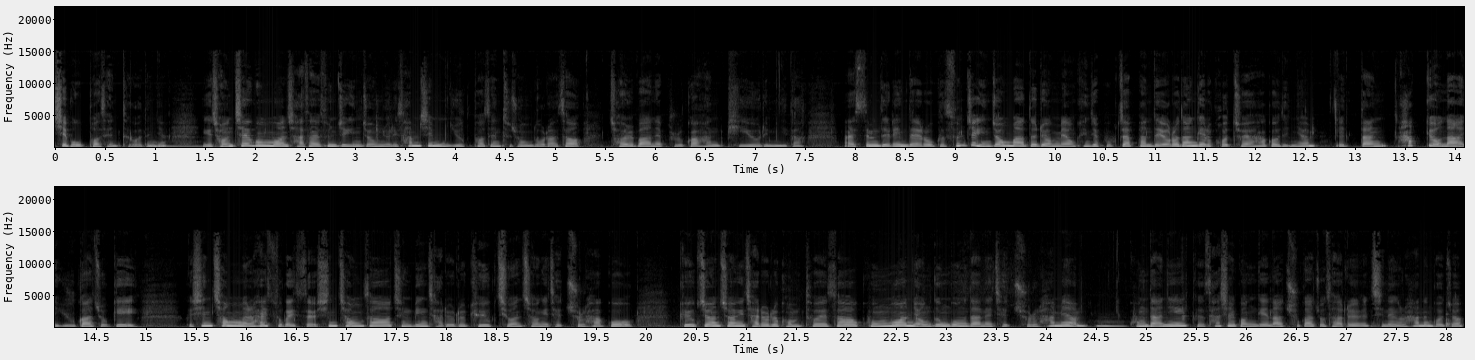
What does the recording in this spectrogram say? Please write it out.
15%거든요. 음. 이게 전체 공무원 자살 순직 인정률이 36% 정도라서 절반에 불과한 비율입니다. 말씀드린 대로 그 순직 인정받으려면 굉장히 복잡한데 여러 단계를 거쳐야 하거든요. 일단 학교나 유가족이 그 신청을 할 수가 있어요. 신청서, 증빙 자료를 교육지원청에 제출하고 교육지원청이 자료를 검토해서 공무원 연금공단에 제출을 하면 음. 공단이 그 사실관계나 추가 조사를 진행을 하는 거죠.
